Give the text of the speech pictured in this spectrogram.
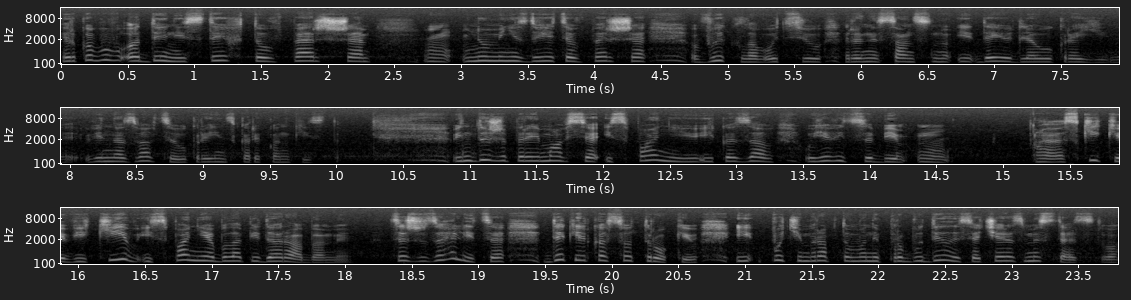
Юрко був один із тих, хто вперше, ну мені здається, вперше виклав оцю ренесансну ідею для України. Він назвав це Українська реконкіста. Він дуже переймався Іспанією і казав: уявіть собі, е, скільки віків Іспанія була під арабами. Це ж взагалі це декілька сот років. І потім раптом вони пробудилися через мистецтво.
